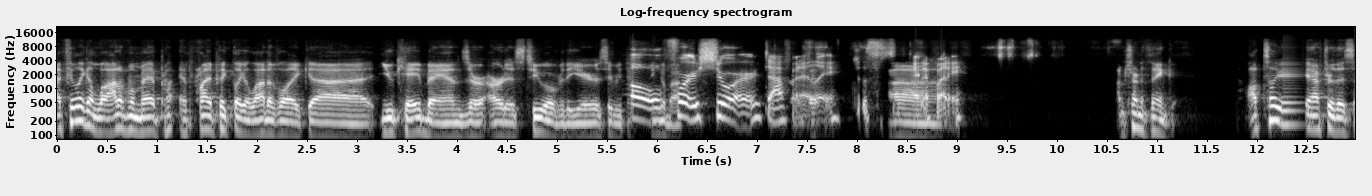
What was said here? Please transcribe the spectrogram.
I feel like a lot of them have, probably picked like a lot of like uh, UK bands or artists too over the years. Everything. Oh, for sure, definitely. Just uh, kind of funny. I'm trying to think. I'll tell you after this.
